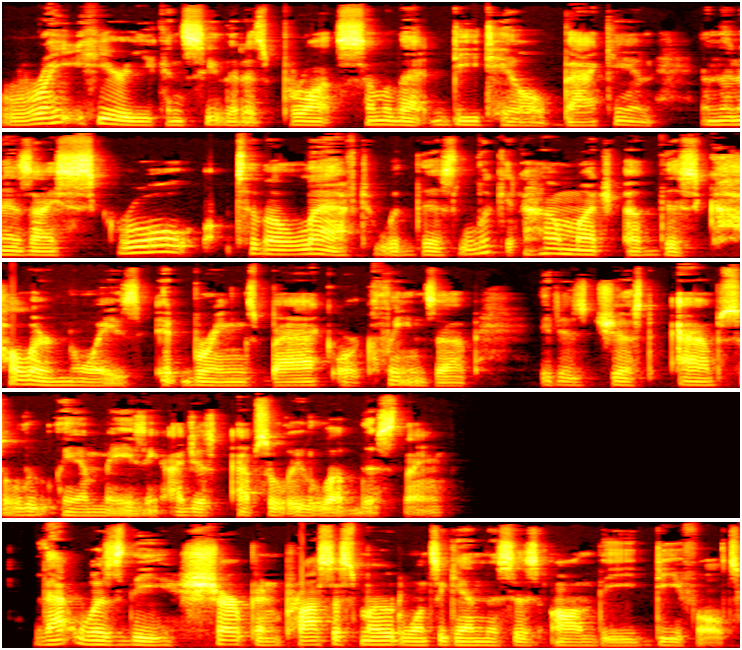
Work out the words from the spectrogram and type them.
right here you can see that it's brought some of that detail back in. And then as I scroll to the left with this, look at how much of this color noise it brings back or cleans up. It is just absolutely amazing. I just absolutely love this thing. That was the sharpen process mode. Once again, this is on the default.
